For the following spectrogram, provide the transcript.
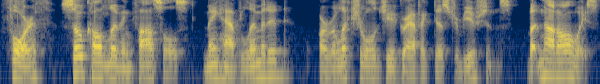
Fourth, so called living fossils may have limited or relictual geographic distributions, but not always.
